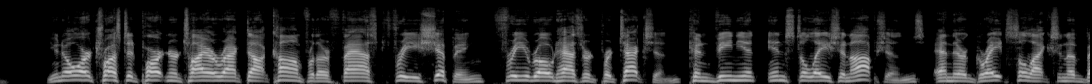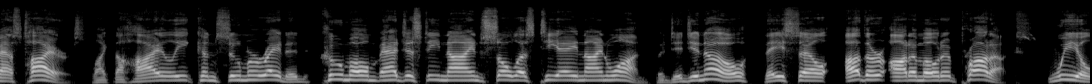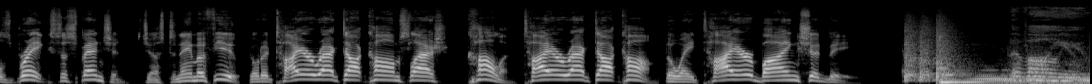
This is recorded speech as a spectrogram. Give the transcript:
You know our trusted partner TireRack.com for their fast, free shipping, free road hazard protection, convenient installation options, and their great selection of best tires, like the highly consumer rated Kumho Majesty 9 Solus TA91. But did you know they sell other automotive products? Wheels, brakes, suspension, just to name a few. Go to TireRack.com slash Colin. TireRack.com, the way tire buying should be. The volume.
